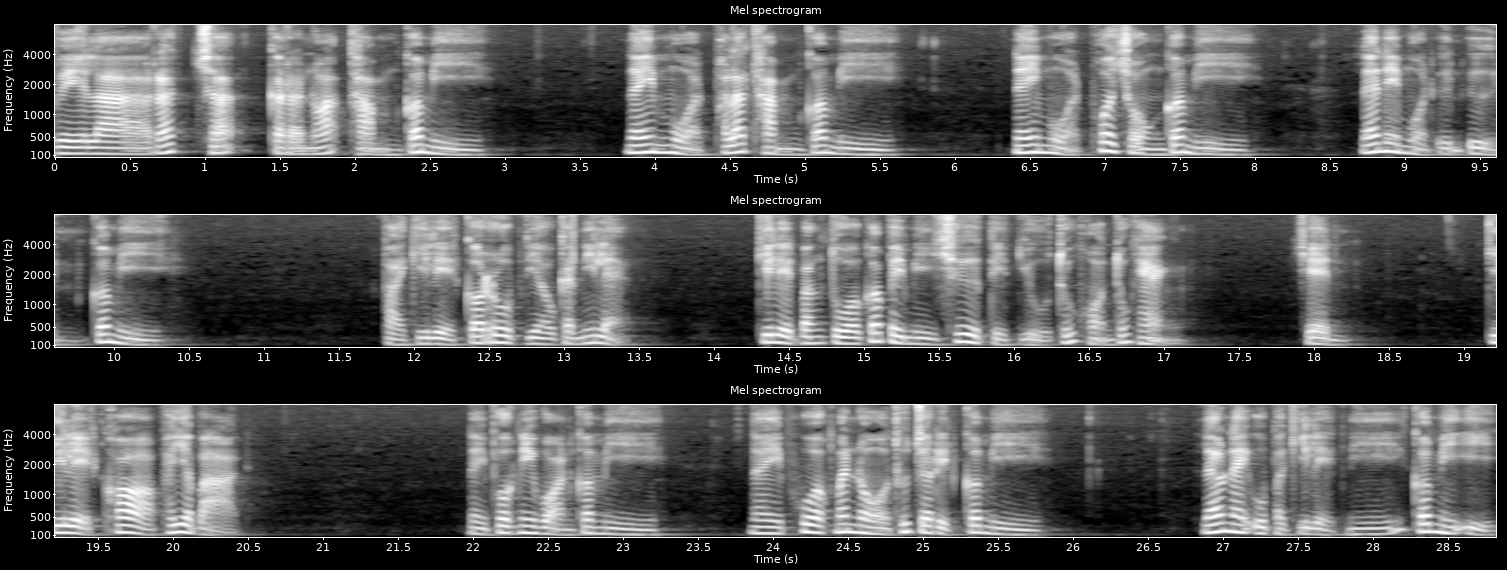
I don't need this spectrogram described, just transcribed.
เวลารัชกรณธรรมก็มี ในหมวดพระธรรมก็มี ในหมวดพ่อชงก็มี และในหมวดอื่นๆก็มี ฝ่ายกิเลสก็รูปเดียวกันนี่แหละ กิเลสบางตัวก็ไปมีชื่อติดอยู่ทุกหนทุกแห่ง เช่น กิเลสข้อพยาบาท ในพวกนิวรณ์ก็มี ในพวกมโนทุจริตก็มี แล้วในอุปกิเลสนี้ก็มีอีก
